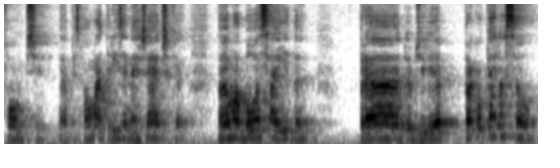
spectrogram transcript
fonte, né, a principal matriz energética, não é uma boa saída para, eu diria, para qualquer nação.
